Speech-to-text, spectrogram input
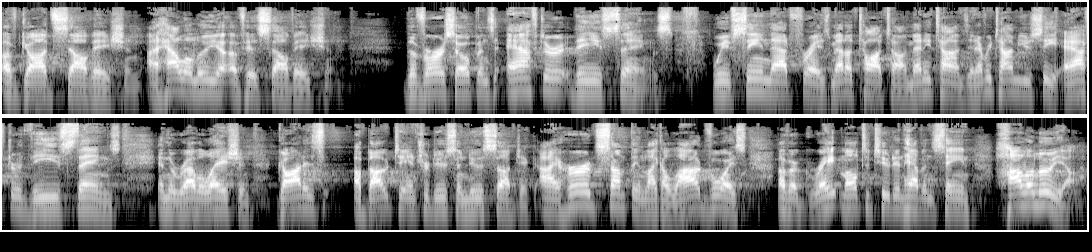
of God's salvation, a hallelujah of his salvation. The verse opens after these things. We've seen that phrase, meta tauta, many times, and every time you see after these things in the Revelation, God is about to introduce a new subject. I heard something like a loud voice of a great multitude in heaven saying, Hallelujah.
